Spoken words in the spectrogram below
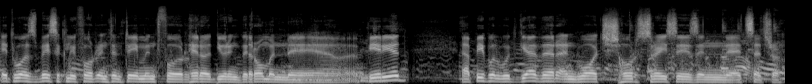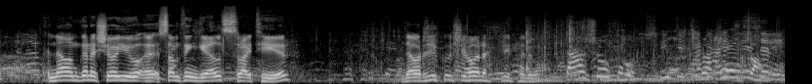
it was basically for entertainment for Herod during the Roman uh, period. Uh, people would gather and watch horse races and etc. Now I'm gonna show you uh, something else right here. بدي أورجيكم شيء هون كثير حلو تعالوا شوفوا. أنت بتحبي الحكي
